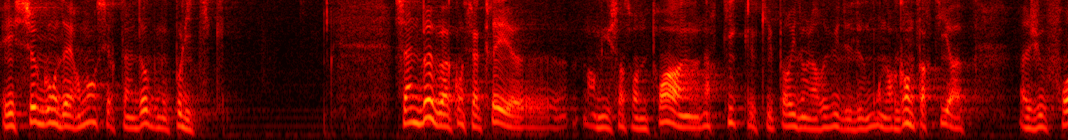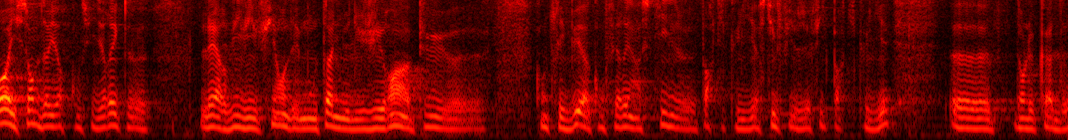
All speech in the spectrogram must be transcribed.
et secondairement certains dogmes politiques. Sainte-Beuve a consacré euh, en 1833 un article qui est paru dans la revue des Deux Mondes, en grande partie à, à Jouffroy. Il semble d'ailleurs considérer que l'air vivifiant des montagnes du Jura a pu euh, contribuer à conférer un style particulier, un style philosophique particulier. Euh, dans le cas de,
